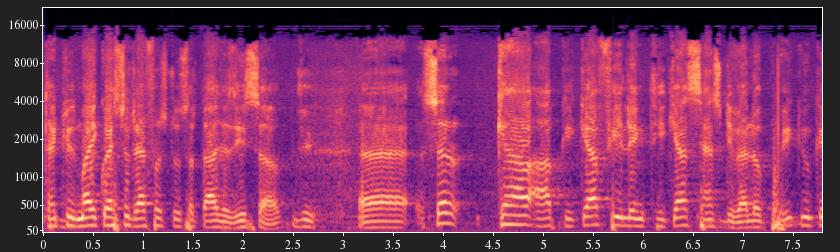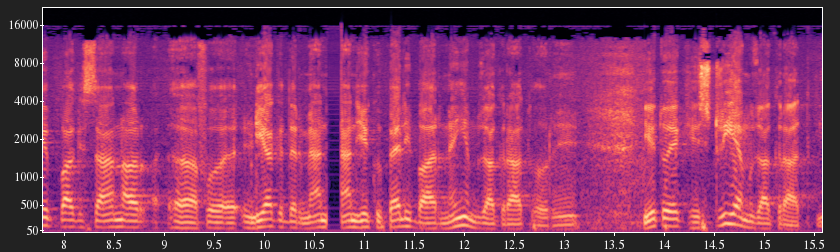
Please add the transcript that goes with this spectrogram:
thank you my question refers to Aziz Aziz صاحب جی۔ uh, سر کیا آپ کی کیا فیلنگ تھی؟ کیا سینس ڈیولپ ہوئی؟ کیونکہ پاکستان اور uh, انڈیا uh, کے درمیان یہ کوئی پہلی بار نہیں ہے مذاکرات ہو رہے ہیں۔ یہ تو ایک ہسٹری ہے مذاکرات کی۔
